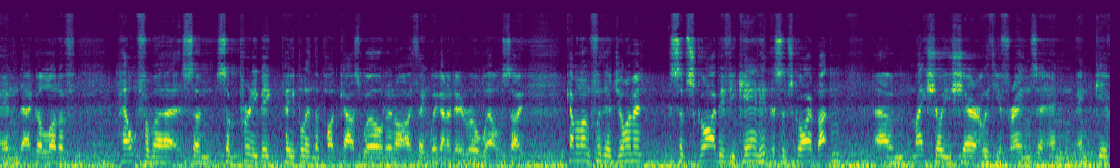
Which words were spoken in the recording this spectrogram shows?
and uh, got a lot of help from uh, some some pretty big people in the podcast world, and I think we're going to do real well. So, come along for the enjoyment subscribe if you can, hit the subscribe button. Um, make sure you share it with your friends and, and give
